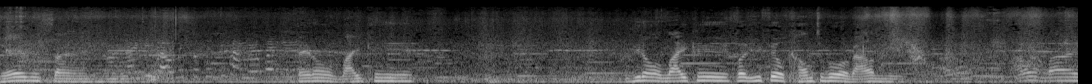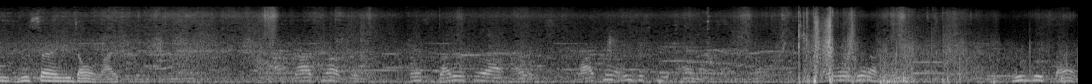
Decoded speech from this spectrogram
They're just saying they don't like me. You don't like me, but you feel comfortable around me. I don't mind you saying you don't like me. That's nothing. It's better for our health. Why can't we just be honest? We're gonna Who's saying?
